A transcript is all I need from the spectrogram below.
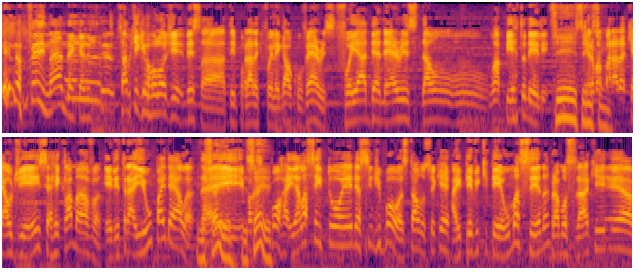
ele não fez nada, cara. Sabe o que, que rolou de, dessa temporada que foi legal com o Varys? Foi a Daenerys dar um, um, um aperto nele. Sim, sim, que era uma sim. parada que a audiência reclamava. Ele traiu o pai dela, Isso né? aí, e, isso assim, aí. porra, e ela aceitou ele assim de boas, tal, não sei o quê. Aí teve que ter uma cena pra mostrar que eh,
